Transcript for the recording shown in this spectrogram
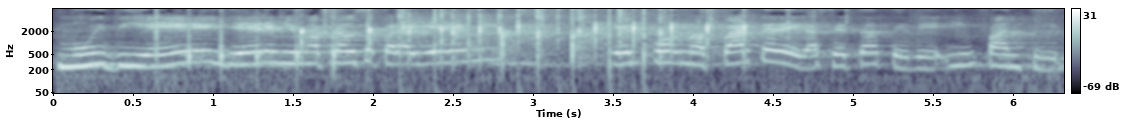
Muy bien, Jeremy, un aplauso para Jeremy. Él forma parte de Gaceta TV Infantil.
